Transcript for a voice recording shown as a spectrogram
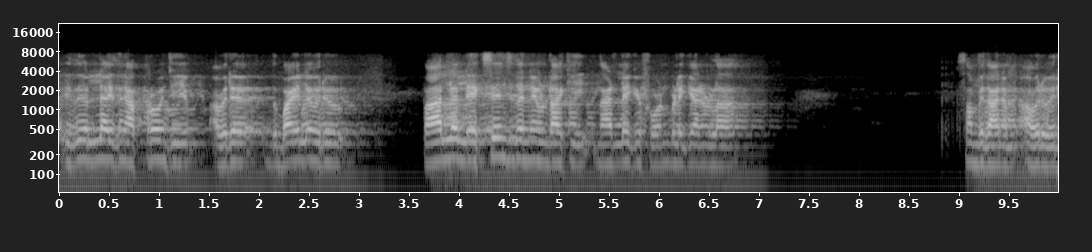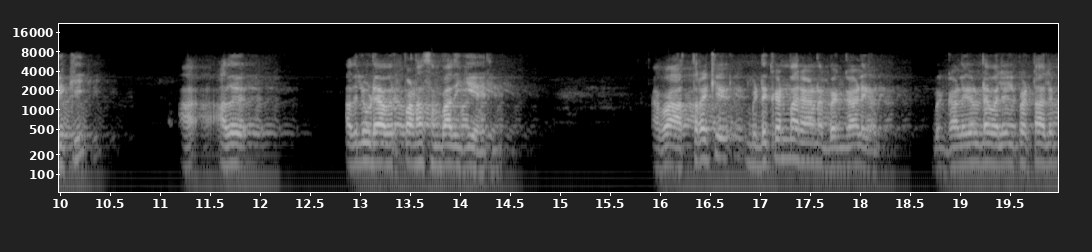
ഇതെല്ലാം അപ്രൂവ് ചെയ്യും. അവർ ദുബായിലെ ഒരു പാരലൽ എക്സ്ചേഞ്ച് തന്നെ ഉണ്ടാക്കി നാട്ടിലേക്ക് ഫോൺ വിളിക്കാനുള്ള സംവിധാനം അവർ ഒരുക്കി. അത് അതിലൂടെ അവർ പണം സമ്പാദിക്കുകയായിരുന്നു. അപ്പൊ അത്രയ്ക്ക് മിടുക്കന്മാരാണ് ബംഗാളികൾ. ബംഗാളികളുടെ വലയിൽപ്പെട്ടാലും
